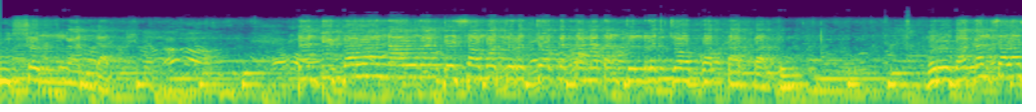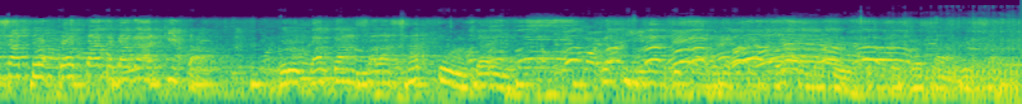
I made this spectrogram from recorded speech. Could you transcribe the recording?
dusun Ngandat dan di bawah naungan desa Mojorejo kecamatan Jenrejo kota Batu. Merupakan salah satu kota kebanggaan kita. Merupakan salah satu dari keinginan kita menjadikan kota Batu sebagai kota wisata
